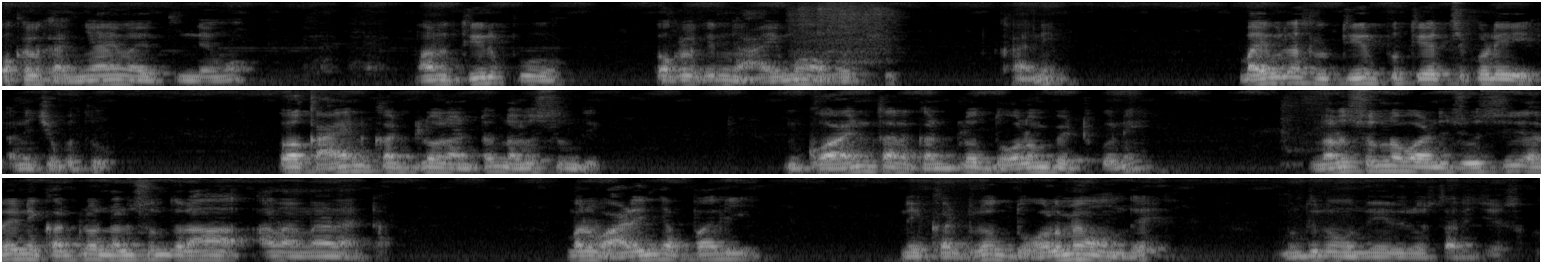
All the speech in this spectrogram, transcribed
ఒకరికి అన్యాయం అవుతుందేమో మన తీర్పు ఒకరికి న్యాయమో అవ్వచ్చు. కానీ బైబిల్ అసలు తీర్పు తీర్చకుడి అని చెబుతూ ఒక ఆయన కంట్లోనంట నలుస్తుంది. ఇంకో ఆయన తన కంట్లో దూలం పెట్టుకొని నలుసున్న వాడిని చూసి అరే నీ కంట్లో నలుసుందిరా అని అన్నాడంట. మరి వాడేం చెప్పాలి? నీ కంట్లో దూలమే ఉంది. ముందు నువ్వు నీది నువ్వు సరి చేసుకో.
